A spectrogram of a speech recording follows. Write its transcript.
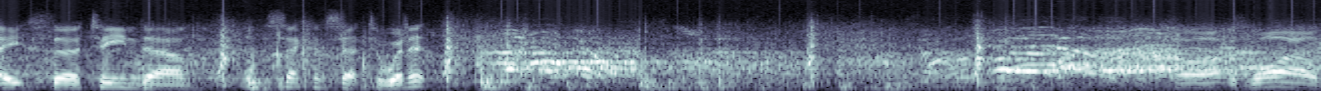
8-13 down second set to win it. Oh, that was wild.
